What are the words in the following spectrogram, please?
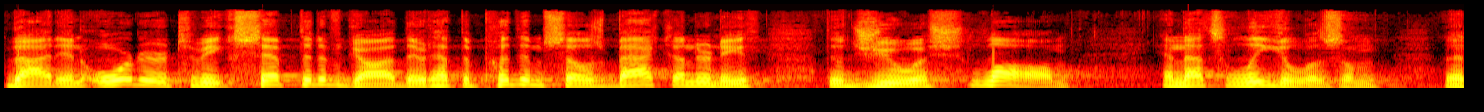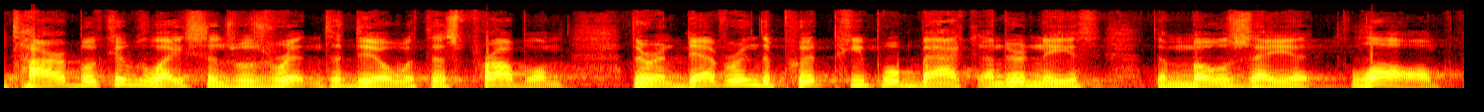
that in order to be accepted of God, they would have to put themselves back underneath the Jewish law, and that's legalism. The entire book of Galatians was written to deal with this problem. They're endeavoring to put people back underneath the Mosaic law.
